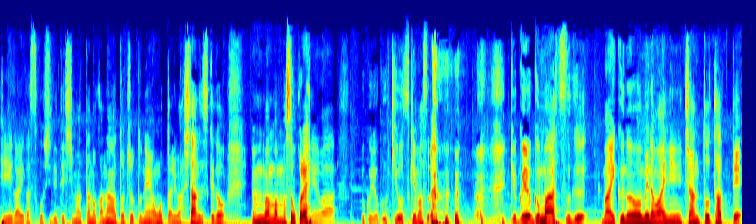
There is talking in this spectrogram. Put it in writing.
弊害が少し出てしまったのかなとちょっとね、思ったりはしたんですけど、まあまあまあ、そこら辺は、極力気をつけます。極力まっすぐマイクの目の前にね、ちゃんと立って、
